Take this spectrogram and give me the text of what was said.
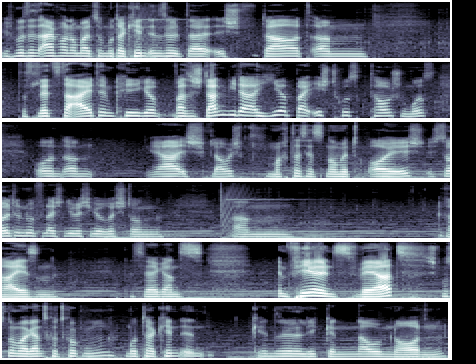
Ich muss jetzt einfach nochmal zur Mutter-Kind-Insel, da ich dort ähm, das letzte Item kriege, was ich dann wieder hier bei Ichtus tauschen muss. Und ähm, ja, ich glaube, ich mache das jetzt noch mit euch. Ich sollte nur vielleicht in die richtige Richtung ähm, reisen. Das wäre ganz empfehlenswert. Ich muss noch mal ganz kurz gucken. Mutter-Kind-Insel liegt genau im Norden.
